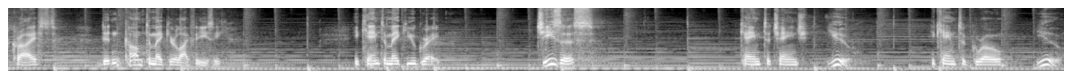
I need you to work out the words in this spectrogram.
Christ didn't come to make your life easy. He came to make you great. Jesus came to change you. He came to grow you.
